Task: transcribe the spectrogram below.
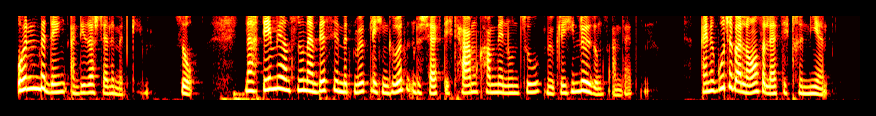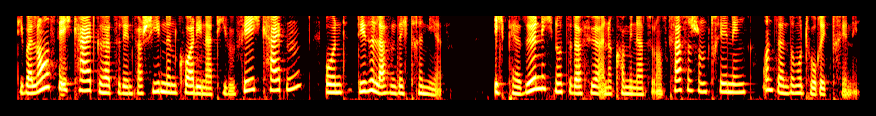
unbedingt an dieser Stelle mitgeben. So, nachdem wir uns nun ein bisschen mit möglichen Gründen beschäftigt haben, kommen wir nun zu möglichen Lösungsansätzen. Eine gute Balance lässt sich trainieren. Die Balancefähigkeit gehört zu den verschiedenen koordinativen Fähigkeiten und diese lassen sich trainieren. Ich persönlich nutze dafür eine Kombination aus klassischem Training und Sensomotoriktraining.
